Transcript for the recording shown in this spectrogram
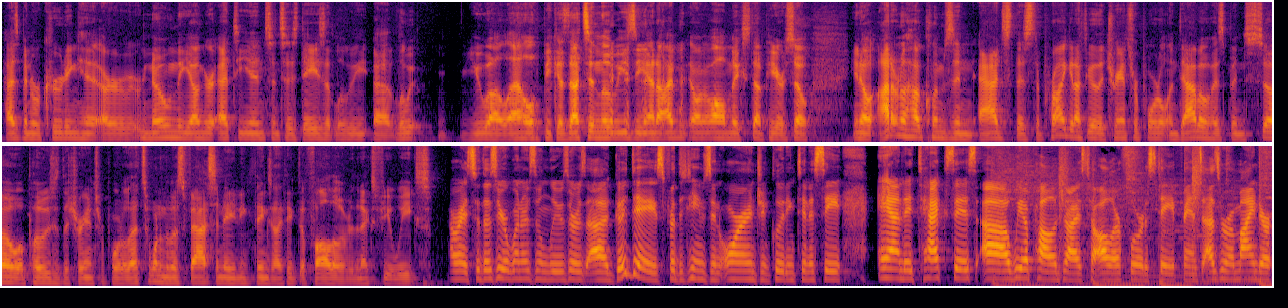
has been recruiting him, or known the younger Etienne since his days at Louis, uh, Louis, ULL because that's in Louisiana. I'm, I'm all mixed up here. So you know, I don't know how Clemson adds this. They're probably going to have to go to the transfer portal, and Dabo has been so opposed to the transfer portal. That's one of the most fascinating things I think to follow over the next few weeks. All right, so those are your winners and losers. Uh, good days for the teams in orange, including Tennessee and Texas. Uh, we apologize to all our Florida State fans. As a reminder,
